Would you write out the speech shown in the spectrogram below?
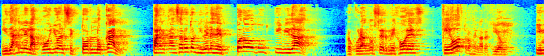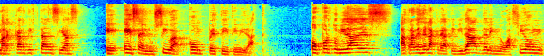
y darle el apoyo al sector local para alcanzar otros niveles de productividad, procurando ser mejores que otros en la región y marcar distancias en esa elusiva competitividad. Oportunidades a través de la creatividad, de la innovación,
